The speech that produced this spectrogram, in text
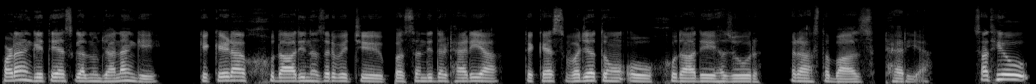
ਪੜਾਂਗੇ ਤੇ ਇਸ ਗੱਲ ਨੂੰ ਜਾਣਾਂਗੇ ਕਿ ਕਿਹੜਾ ਖੁਦਾ ਦੀ ਨਜ਼ਰ ਵਿੱਚ ਪਸੰਦੀਦਾ ਠਹਿਰਿਆ ਤੇ ਕਿਸ ਵਜ੍ਹਾ ਤੋਂ ਉਹ ਖੁਦਾ ਦੇ ਹਜ਼ੂਰ ਰਾਸਤਬਾਜ਼ ਠਹਿਰਿਆ। ਸਾਥੀਓ,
